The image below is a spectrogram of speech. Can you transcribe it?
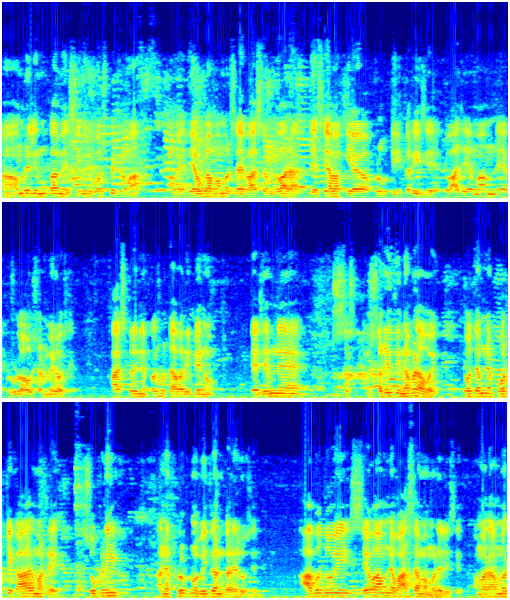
અમરેલી મુકામે સિવિલ હોસ્પિટલમાં અમે દેવગામ અમર સાહેબ આશ્રમ દ્વારા જે સેવાકીય પ્રવૃત્તિ કરી છે, તો આજે એમાં અમને એક રૂડો અવસર મળ્યો છે. ખાસ કરીને પ્રસૂતાવાળી બહેનો, કે જેમને શરીરથી નબળા હોય, તો તેમને પૌષ્ટિક આહાર માટે સુખડી અને ફ્રૂટનું વિતરણ કરેલું છે. આ બધું સેવા અમને વારસામાં મળેલી છે. અમારા અમર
